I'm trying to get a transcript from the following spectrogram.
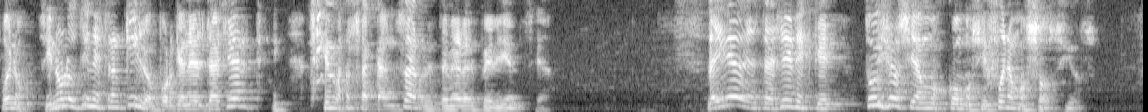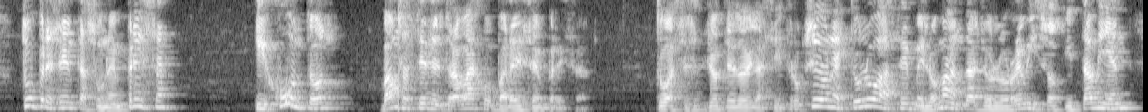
Bueno, si no lo tienes tranquilo, porque en el taller te, vas a cansar de tener experiencia. La idea del taller es que tú y yo seamos como si fuéramos socios. Tú presentas una empresa y juntos vamos a hacer el trabajo para esa empresa. Tú haces, yo te doy las instrucciones, tú lo haces, me lo mandas, yo lo reviso, si está bien,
